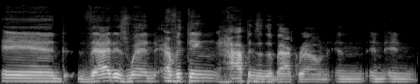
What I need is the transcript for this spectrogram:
and that is when everything happens in the background and in, in,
